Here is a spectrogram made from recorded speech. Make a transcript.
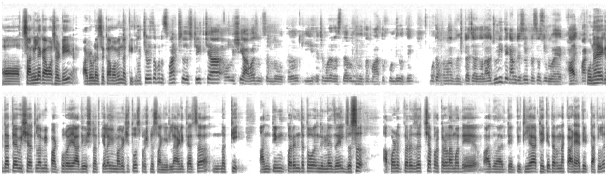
अ, चांगल्या कामासाठी अडवण्याचं काम आम्ही नक्की करू मागच्या वेळेस आपण स्मार्ट स्ट्रीटच्या विषयी आवाज उचललं होतं की त्याच्यामुळे रस्ते अरुंद होतात वाहतूक कोंडी होते मोठ्या प्रमाणात भ्रष्टाचार झाला. अजूनही ते काम जसं तसं सुरू आहे. आ- काय पाठ- पुन्हा एकदा त्या विषयातला मी पाठपुरावा या अधिवेशनात केला. मी मागाशी तोच प्रश्न सांगितला आणि त्याचा नक्की अंतिमपर्यंत तो निर्णय जाईल. जसं आपण कर्जतच्या प्रकरणामध्ये तिथल्या ठेकेदारांना काळ्या यादीत टाकलं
